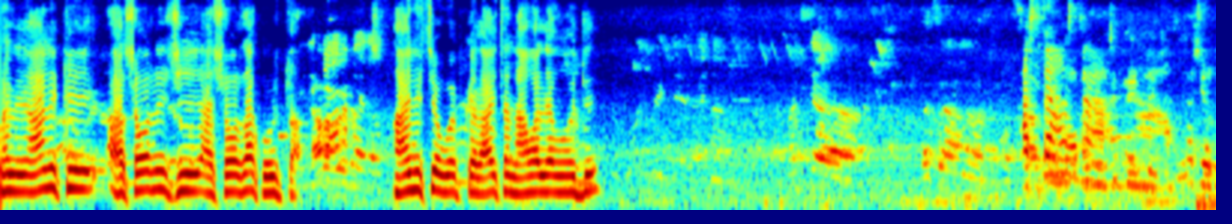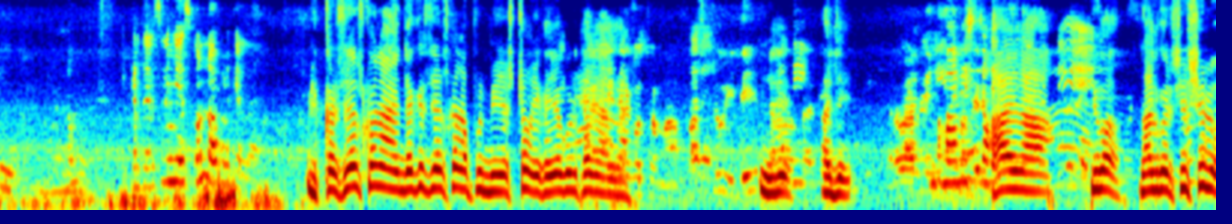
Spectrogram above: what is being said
మళ్ళీ ఆయనకి ఆ శివరి నుంచి ఆ శివరి దాకా ఊరుతా ఆయన ఇచ్చే ఓపిక అయితే నా వల్ల ఏమవుద్ది ఇక్కడ దర్శనం చేసుకొని ఆయన దగ్గర చేసుకొని అప్పుడు మీ ఇష్టం. ఇక ఏ గుడికైనా వెళ్ళాలి. ఫస్ట్ ఇది ఇది అది. ఆయన ఇగో నలుగురు శిష్యులు.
